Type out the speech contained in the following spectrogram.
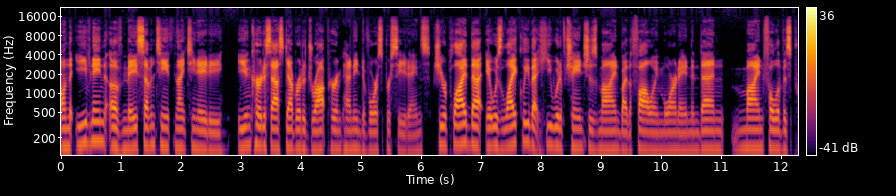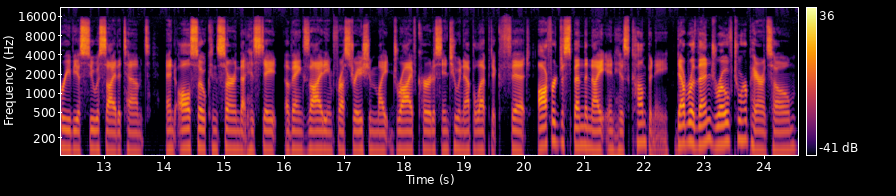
on the evening of May 17, 1980, Ian Curtis asked Deborah to drop her impending divorce proceedings. She replied that it was likely that he would have changed his mind by the following morning, and then, mindful of his previous suicide attempt, and also concerned that his state of anxiety and frustration might drive Curtis into an epileptic fit, offered to spend the night in his company. Deborah then drove to her parents' home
